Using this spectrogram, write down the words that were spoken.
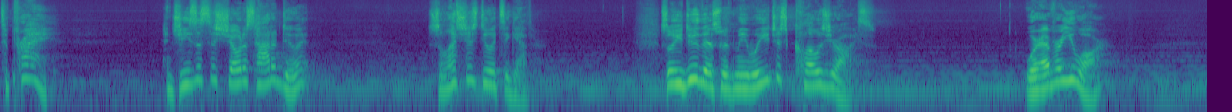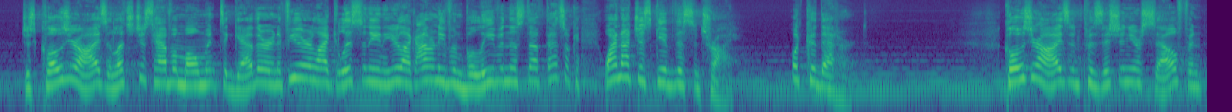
to pray. And Jesus has showed us how to do it. So let's just do it together. So you do this with me. Will you just close your eyes? Wherever you are, just close your eyes and let's just have a moment together. And if you're like listening and you're like, I don't even believe in this stuff, that's okay. Why not just give this a try? What could that hurt? Close your eyes and position yourself. And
